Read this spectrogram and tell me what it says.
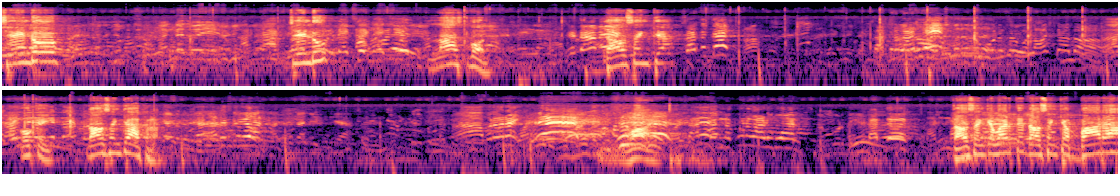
चेंडू. चेंडू. लास्ट बॉल धाव संख्या. ओके धाव संख्या अकरा. वाईट धाव संख्या वाढते धाव संख्या बारा.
